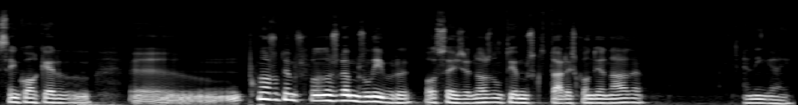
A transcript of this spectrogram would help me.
sem qualquer. Uh, porque nós não temos. Nós jogamos livre, ou seja, nós não temos que estar a esconder nada a ninguém.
